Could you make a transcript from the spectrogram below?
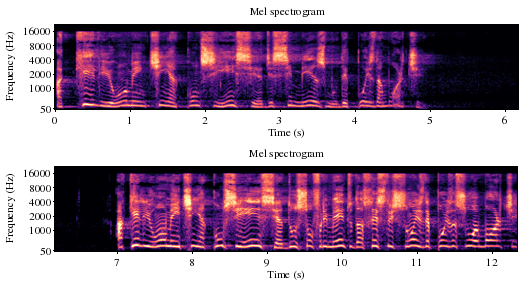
Aquele homem tinha consciência de si mesmo depois da morte. Aquele homem tinha consciência do sofrimento, das restrições depois da sua morte.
